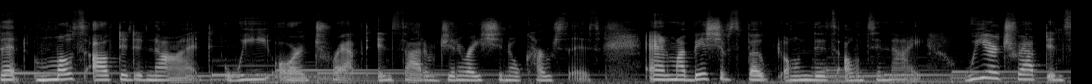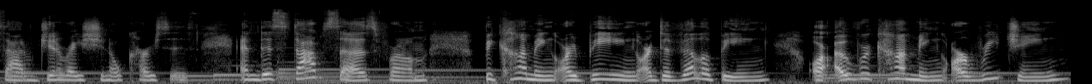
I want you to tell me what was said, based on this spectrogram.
that most often than not, we are trapped inside of generational curses. And my bishop spoke on this on tonight. We are trapped inside of generational curses, and this stops us from becoming or being or developing or overcoming or reaching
